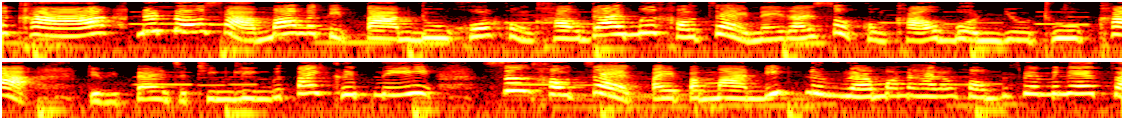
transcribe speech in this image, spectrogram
นะคะน้องๆสามารถมาติดตามดูโค้ดของเขาได้เมื่อเขาแจกในไลฟ์สดของเขาบน YouTube ค่ะเดี๋ยวพี่แป้งจะทิ้งลิงก์ไว้ใต้คลิปนี้ ซึ่งเขาแจกไปประมาณนิดนึงแล้วมั้งนะคะน้องๆพี่แป้งไม่แน่ใจ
